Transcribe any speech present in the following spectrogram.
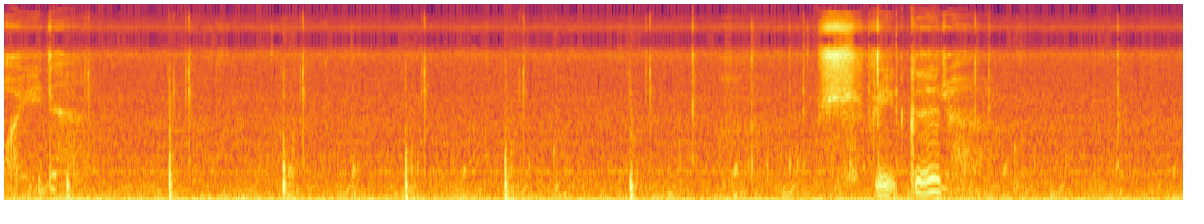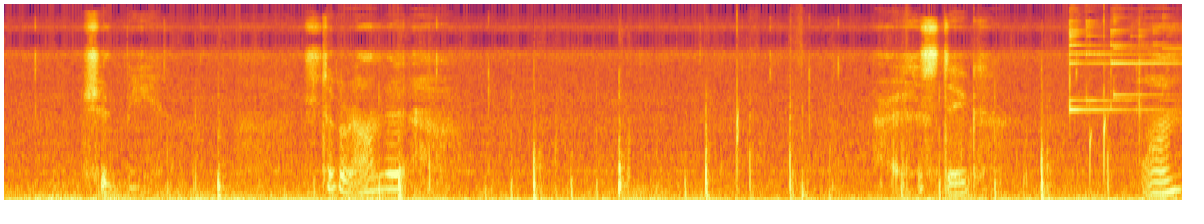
wide. Should be good. Should be. Stick around it. Alright, let's dig. One,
